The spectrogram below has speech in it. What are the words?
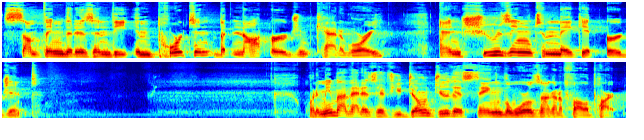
something that is in the important but not urgent category and choosing to make it urgent. What I mean by that is if you don't do this thing, the world's not going to fall apart.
